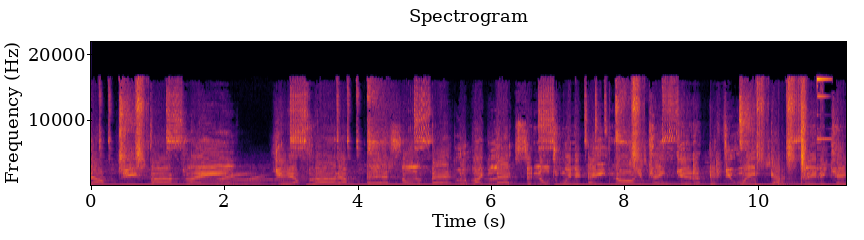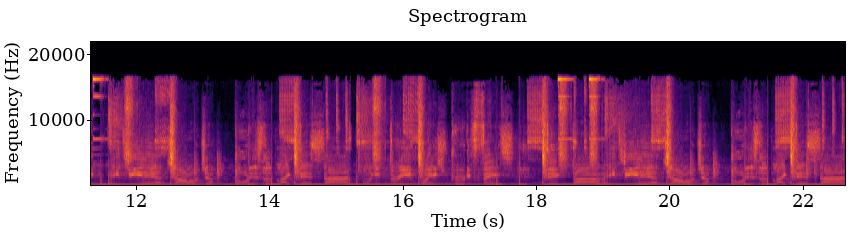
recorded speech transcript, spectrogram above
out G5 plane. Yeah, fly out. Ass on the back, look like Lex sitting on 28. No, you can't get her if you ain't got plenty cake. ATL, Georgia. Booties look like this size. 23 waist, pretty face. Big thigh. ATL, Georgia. Booties look like this size.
